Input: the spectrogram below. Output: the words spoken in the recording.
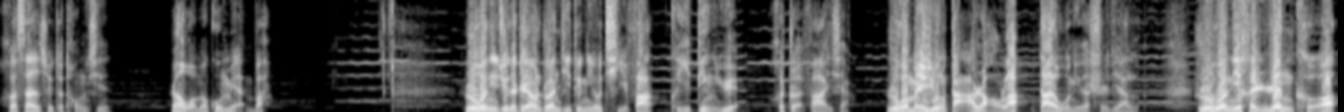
和三岁的童心。让我们共勉吧。如果你觉得这张专辑对你有启发，可以订阅和转发一下。如果没用，打扰了，耽误你的时间了。如果你很认可，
